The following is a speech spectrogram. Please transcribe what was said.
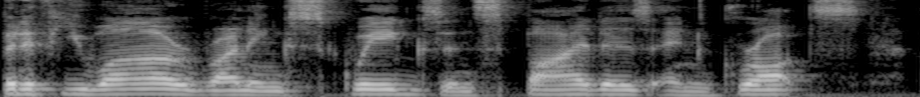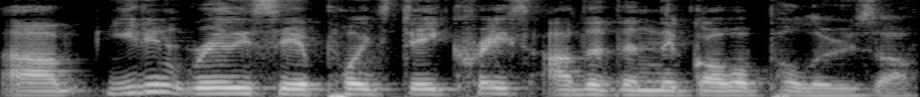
But if you are running Squigs and Spiders and Grots, um, you didn't really see a points decrease other than the Gobbapalooza.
